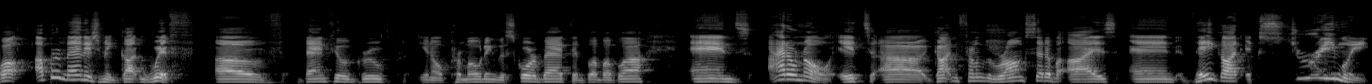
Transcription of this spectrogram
Well, upper management got whiff of Banfield Group, you know, promoting the score bet and blah blah blah. And I don't know, it uh, got in front of the wrong set of eyes, and they got extremely,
